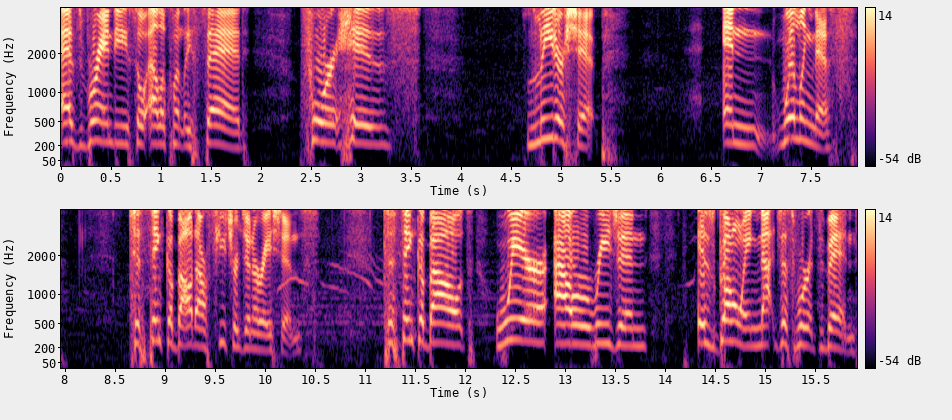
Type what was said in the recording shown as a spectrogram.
as Brandi so eloquently said, for his leadership and willingness to think about our future generations, to think about where our region is going, not just where it's been,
